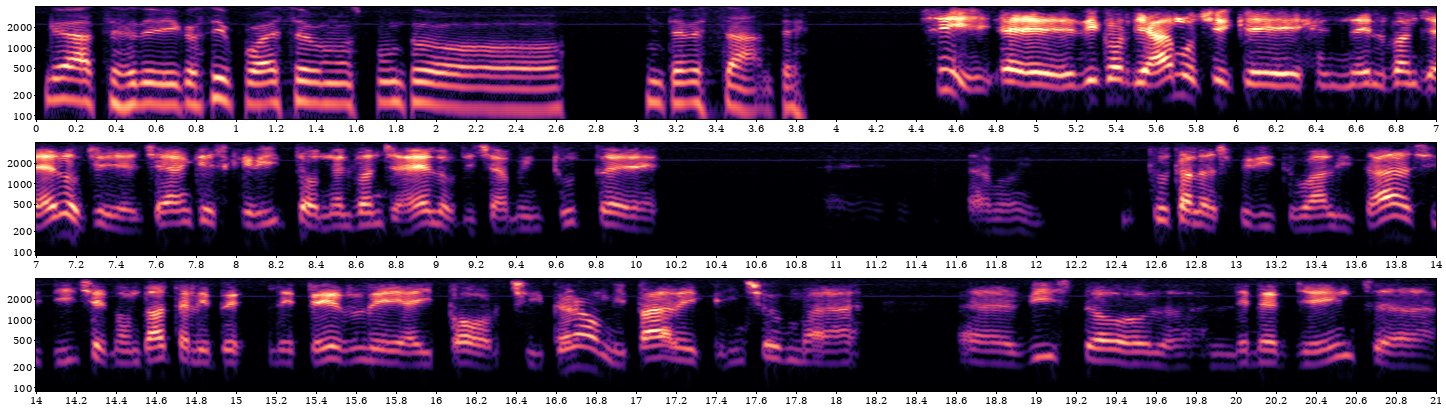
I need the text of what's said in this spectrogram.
Grazie Federico, sì, può essere uno spunto interessante. Sì, eh, ricordiamoci che nel Vangelo c'è anche scritto, nel Vangelo, diciamo, in tutte, eh, diciamo, in tutta la spiritualità si dice non date le, le perle ai porci, però mi pare che insomma, eh, visto l'emergenza,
